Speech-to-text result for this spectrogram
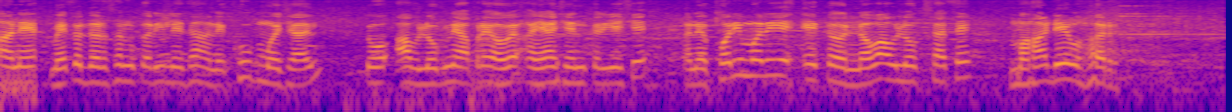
અને મેં તો દર્શન કરી લીધા અને ખૂબ મજા આવી. તો આ વ્લોગને આપણે હવે અહીંયા જ કરીએ છીએ. અને ફરી મળીએ એક નવા વ્લોગ સાથે. મહાદેવ હર.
